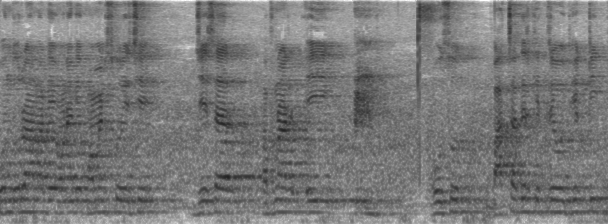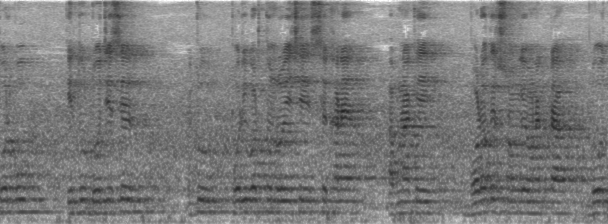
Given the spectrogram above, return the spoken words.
বন্ধুরা আমাকে অনেকে কমেন্টস করেছে যে, স্যার, আপনার এই ঔষধ বাচ্চাদের ক্ষেত্রেও ইফেক্টিভ বলব, কিন্তু ডোজেসের একটু পরিবর্তন রয়েছে। সেখানে আপনাকে বড়দের সঙ্গে অনেকটা ডোজ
